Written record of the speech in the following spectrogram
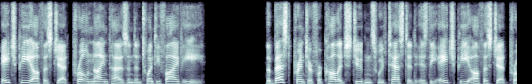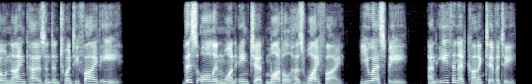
HP OfficeJet Pro 9025E. The best printer for college students we've tested is the HP OfficeJet Pro 9025E. This all in one inkjet model has Wi Fi, USB, and Ethernet connectivity,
